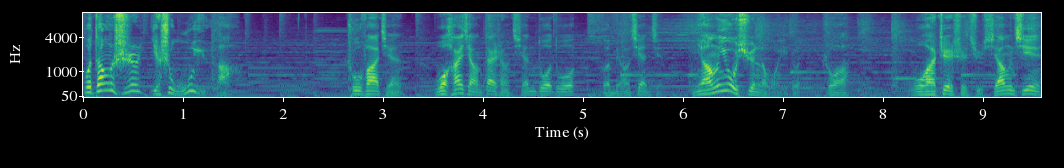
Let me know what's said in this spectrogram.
我当时也是无语了。出发前，我还想带上钱多多和苗倩倩，娘又训了我一顿，说我这是去相亲，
